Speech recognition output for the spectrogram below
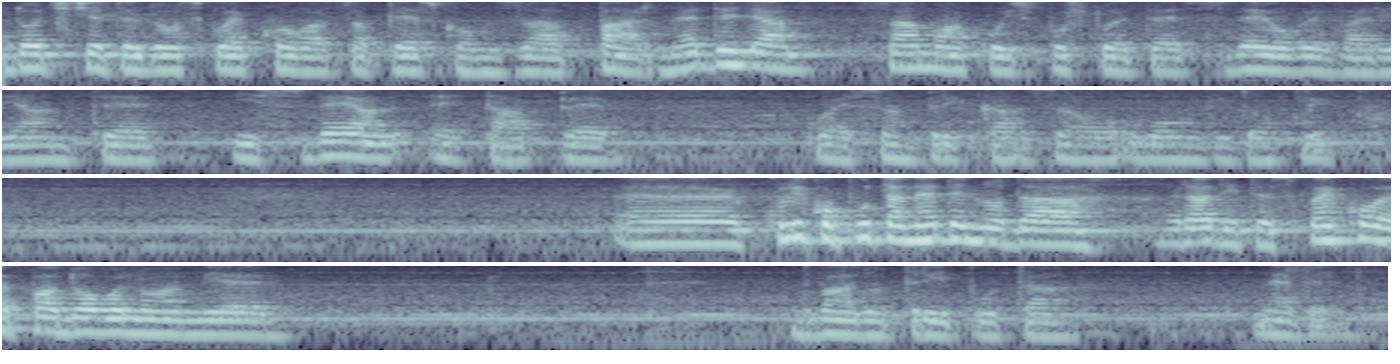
doći ćete do sklekova sa pljeskom za par nedelja, samo ako ispuštujete sve ove varijante i sve etape koje sam prikazao u ovom videoklipu. E, koliko puta nedeljno da radite sklekove, pa dovoljno vam je dva do tri puta nedeljno.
